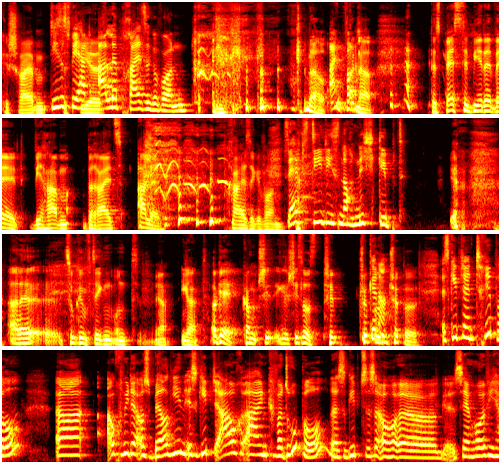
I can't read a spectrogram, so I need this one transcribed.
geschrieben, Dieses Bier hat alle Preise gewonnen. Genau, Einfach. genau. Das beste Bier der Welt. Wir haben bereits alle Preise gewonnen. Selbst die, die es noch nicht gibt. Ja, alle äh, zukünftigen und ja, egal. Okay, komm, schieß, schieß los. Tri triple, Genau. triple. Es gibt ein Triple, äh, auch wieder aus Belgien. Es gibt auch ein Quadruple. Das gibt es auch äh, sehr häufig,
